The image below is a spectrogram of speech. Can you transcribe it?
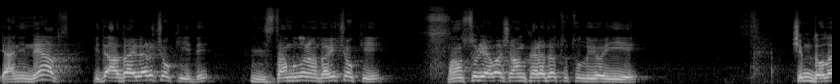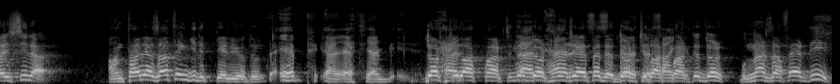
Yani ne yapsın? Bir de adayları çok iyiydi. İstanbul'un adayı çok iyi. Mansur Yavaş Ankara'da tutuluyor iyi. Şimdi dolayısıyla Antalya zaten gidip geliyordu. Hep yani evet yani bir- 4 her- yıl AK Parti'de, her- 4 yıl CHP'de, 4 evet, yıl AK sanki. Parti'de, 4. Bunlar zafer değil.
